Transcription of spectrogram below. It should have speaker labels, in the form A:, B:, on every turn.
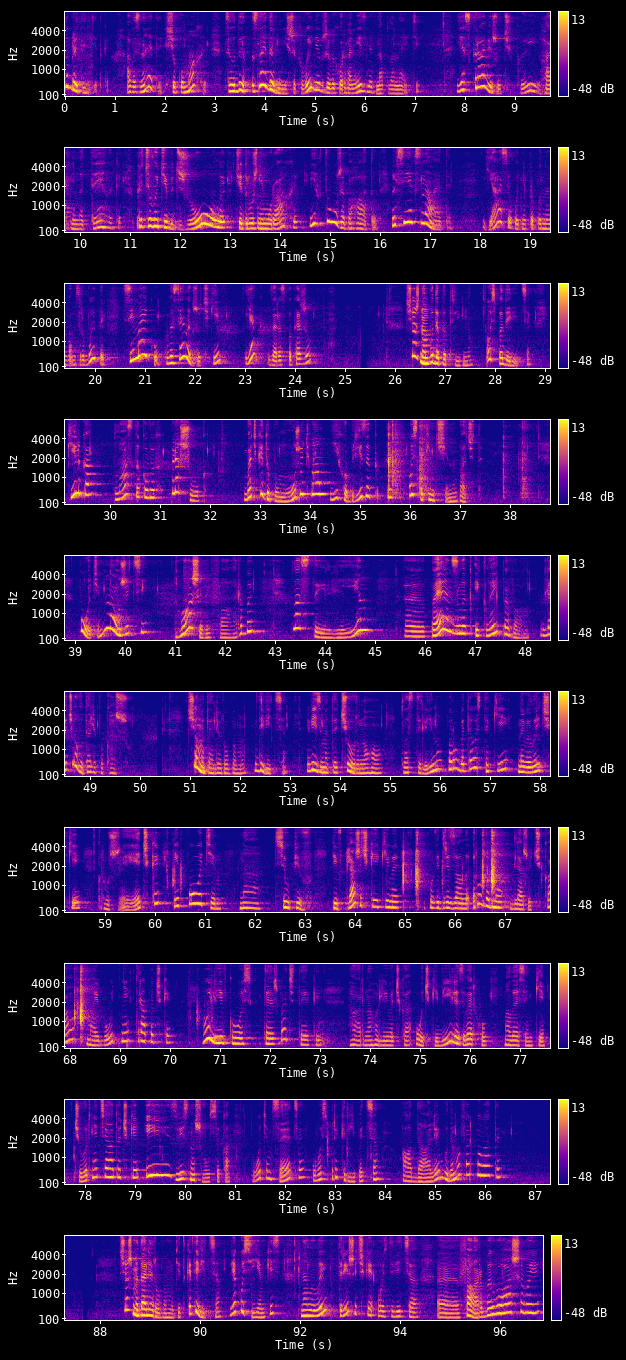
A: Добрий день, дітки! А ви знаєте, що комахи це один з найдавніших видів живих організмів на планеті. Яскраві жучки, гарні метелики, працьовиті бджоли чи дружні мурахи. Їх дуже багато. Ви всі їх знаєте. Я сьогодні пропоную вам зробити сімейку веселих жучків. Як? Зараз покажу. Що ж нам буде потрібно? Ось подивіться, кілька пластикових пляшок. Батьки допоможуть вам їх обрізати ось таким чином, бачите. Потім ножиці, гуашеві фарби, пластилін, е, пензлик і клей ПВА. Для чого далі покажу. Що ми далі робимо? Дивіться, візьмете чорного пластиліну, поробите ось такі невеличкі кружечки, і потім на цю пів, пів які ви повідрізали, робимо для жучка майбутні крапочки. Голівку ось теж, бачите, який гарна голівочка. Очки білі, зверху малесенькі чорні цяточки і, звісно, ж, вусика. Потім все це ось прикріпиться. А далі будемо фарбувати. Що ж ми далі робимо, дітки? Дивіться, в якусь ємкість налили трішечки, ось дивіться, е, фарби гуашевої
